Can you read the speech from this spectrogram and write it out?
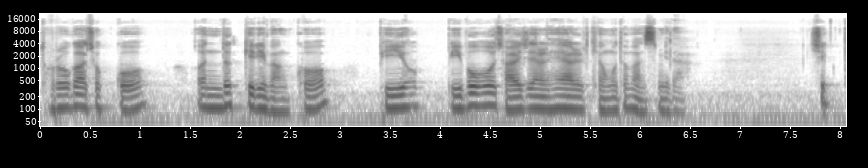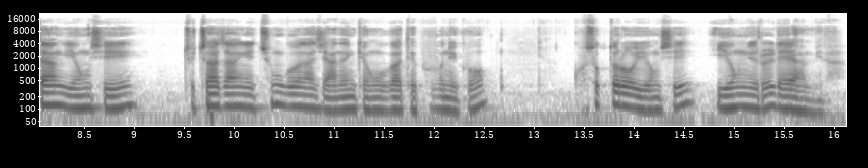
도로가 좁고 언덕길이 많고 비호, 비보호 좌회전을 해야 할 경우도 많습니다. 식당 이용 시 주차장이 충분하지 않은 경우가 대부분이고 고속도로 이용 시 이용료를 내야 합니다.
